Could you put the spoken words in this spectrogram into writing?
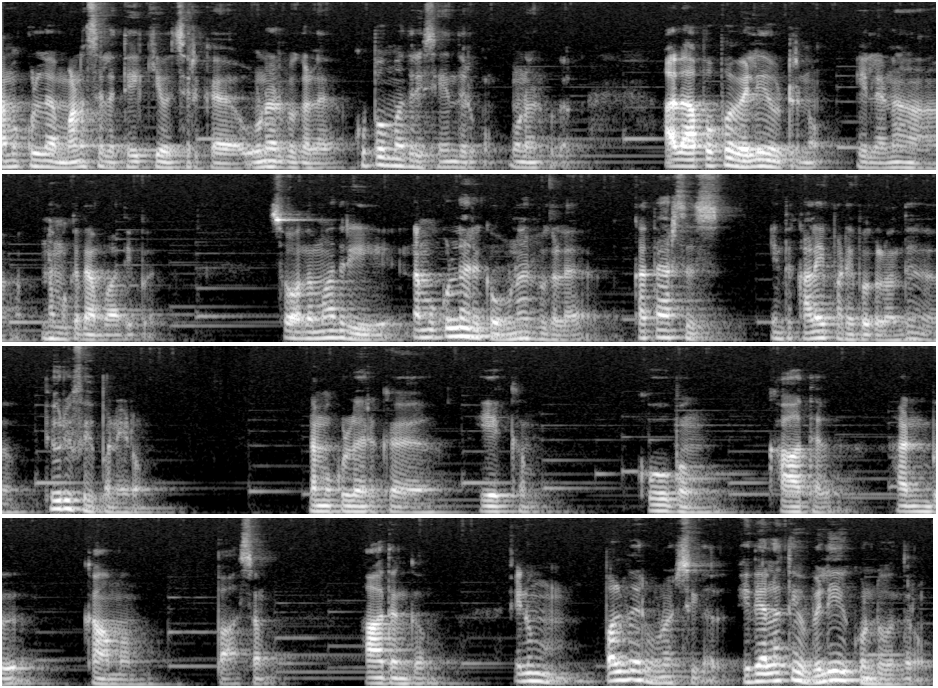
நமக்குள்ளே மனசில் தேக்கி வச்சுருக்க உணர்வுகளை குப்பை மாதிரி சேர்ந்துருக்கும் உணர்வுகள். அதை அப்பப்போ வெளியே விட்டுருணும் இல்லைன்னா நமக்கு தான் பாதிப்பு. ஸோ அந்த மாதிரி நமக்குள்ளே இருக்க உணர்வுகளை கத்தார்சிஸ் இந்த கலைப்படைப்புகள் வந்து ப்யூரிஃபை பண்ணிடும். நமக்குள்ளே இருக்க ஏக்கம் கோபம் காதல் அன்பு காமம் பாசம் ஆதங்கம் இன்னும் பல்வேறு உணர்ச்சிகள் இது எல்லாத்தையும் வெளியே கொண்டு வந்துடும்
